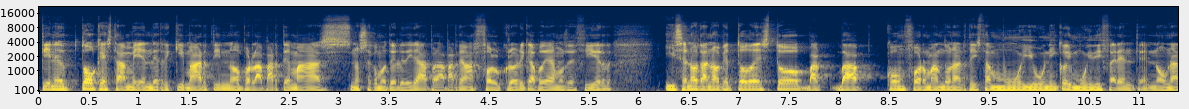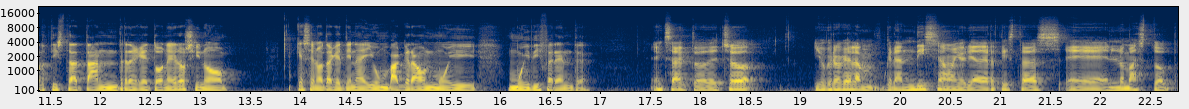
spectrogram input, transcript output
Tiene toques también de Ricky Martin, ¿no? Por la parte más, no sé cómo te lo diría, por la parte más folclórica, podríamos decir. Y se nota, ¿no? Que todo esto va, conformando un artista muy único y muy diferente. No un artista tan reggaetonero, sino que se nota que tiene ahí un background muy, muy diferente. Exacto. De hecho, yo creo que la grandísima mayoría de artistas eh, en lo más top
